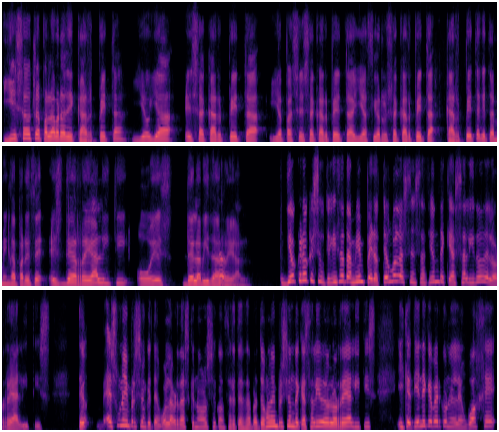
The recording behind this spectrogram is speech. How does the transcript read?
Y esa otra palabra de carpeta, yo ya esa carpeta, ya pasé esa carpeta, ya cierro esa carpeta, carpeta que también aparece, ¿es de reality o es de la vida real? Yo creo que se utiliza también, pero tengo la sensación de que ha salido de los realities es una impresión que tengo, la verdad es que no lo sé con certeza, pero tengo la impresión de que ha salido de los realities y que tiene que ver con el lenguaje,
